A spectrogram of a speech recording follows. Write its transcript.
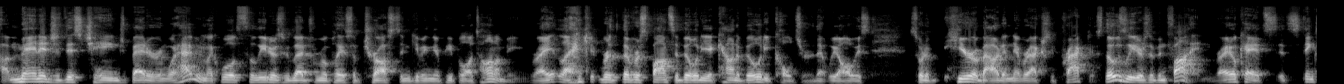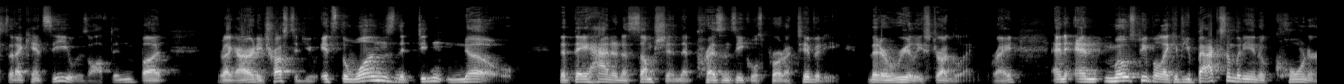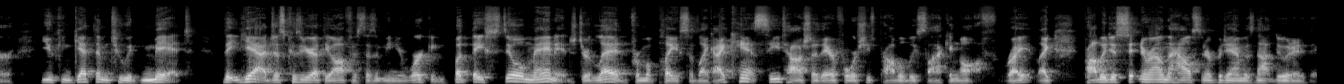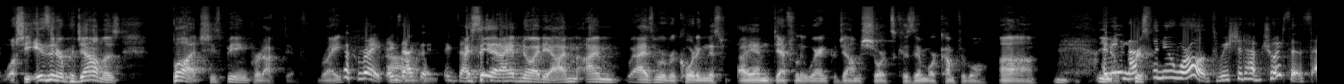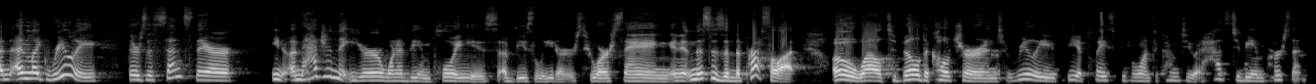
uh, manage this change better and what have you. I'm like, well, it's the leaders who led from a place of trust and giving their people autonomy, right? Like re- the responsibility, accountability culture that we always sort of hear about and never actually practice. Those leaders have been fine, right? Okay, it's it stinks that I can't see you as often, but like I already trusted you. It's the ones mm-hmm. that didn't know that they had an assumption that presence equals productivity that are really struggling right and and most people like if you back somebody in a corner you can get them to admit that yeah just because you're at the office doesn't mean you're working but they still managed or led from a place of like i can't see tasha therefore she's probably slacking off right like probably just sitting around the house in her pajamas not doing anything well she is in her pajamas but she's being productive, right? right, exactly, um, exactly. I say that I have no idea. I'm, I'm as we're recording this, I am definitely wearing pajama shorts because they're more comfortable. Uh, I know, mean, that's the new world. We should have choices, and and like really, there's a sense there you know, imagine that you're one of the employees of these leaders who are saying, and, and, this is in the press a lot, oh, well, to build a culture and to really be a place people want to come to, it has to be in person.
